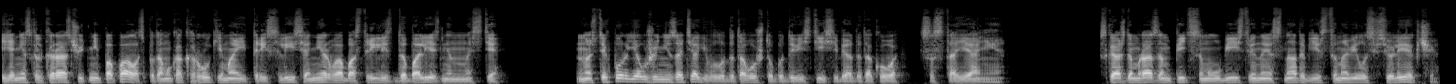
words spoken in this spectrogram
Я несколько раз чуть не попалась, потому как руки мои тряслись, а нервы обострились до болезненности. Но с тех пор я уже не затягивала до того, чтобы довести себя до такого состояния. С каждым разом пить самоубийственное снадобье становилось все легче.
